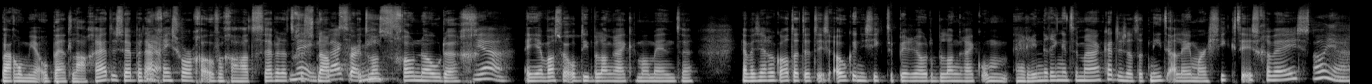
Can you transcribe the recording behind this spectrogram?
waarom je op bed lag. Hè? Dus ze hebben daar ja. geen zorgen over gehad. Ze hebben het nee, gesnapt. Het niet. was gewoon nodig. Ja. En je was er op die belangrijke momenten. Ja, we zeggen ook altijd: het is ook in die ziekteperiode belangrijk om herinneringen te maken. Dus dat het niet alleen maar ziekte is geweest. Oh ja.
